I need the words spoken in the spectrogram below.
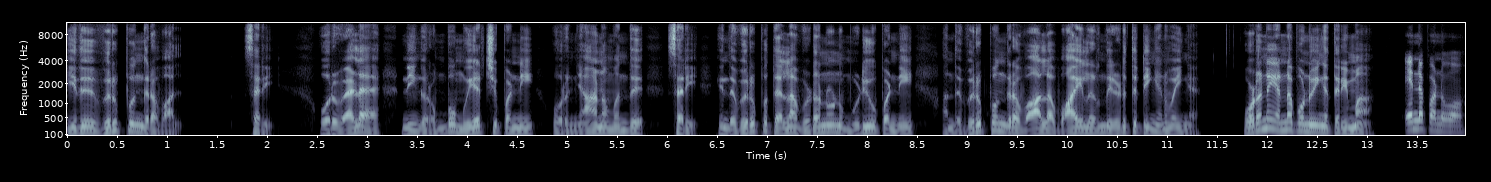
இது விருப்புங்கிற வால் சரி ஒருவேளை நீங்க ரொம்ப முயற்சி பண்ணி ஒரு ஞானம் வந்து சரி இந்த விருப்பத்தை எல்லாம் விடணும்னு முடிவு பண்ணி அந்த விருப்பங்கிற வாலை வாயிலிருந்து எடுத்துட்டீங்கன்னு வைங்க. உடனே என்ன பண்ணுவீங்க தெரியுமா? என்ன பண்ணுவோம்?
